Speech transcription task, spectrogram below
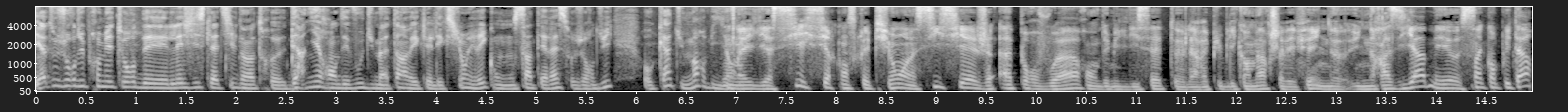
Il y a toujours du premier tour des législatives dans notre dernier rendez-vous du matin avec l'élection. Eric, on s'intéresse aujourd'hui au cas du Morbihan. Il y a six circonscriptions, six sièges à pourvoir. En 2017, la République en marche avait fait une, une razzia, mais euh, cinq ans plus tard,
